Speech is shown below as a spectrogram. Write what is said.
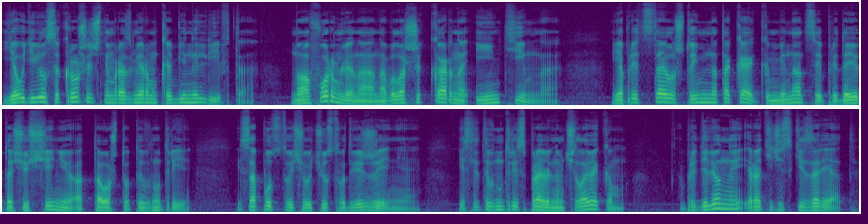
Я удивился крошечным размером кабины лифта, но оформлена она была шикарно и интимно. Я представил, что именно такая комбинация придает ощущению от того, что ты внутри, и сопутствующего чувства движения. Если ты внутри с правильным человеком, определенный эротический заряд.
